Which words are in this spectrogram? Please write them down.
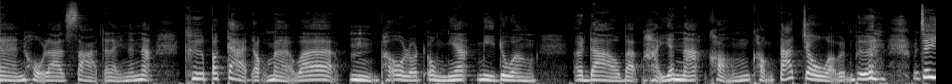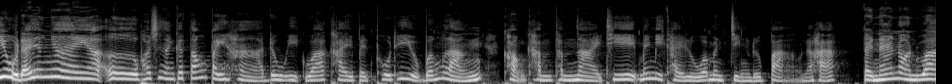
งานโหราศาสตร์อะไรนั่นน่ะคือประกาศออกมาว่าอืมพระโอรสองค์เนี้ยมีดวงดาวแบบหายนะของของต้าโจอะเพื่อนๆมันจะอยู่ได้ยังไงอะเออเพราะฉะนั้นก็ต้องไปหาดูอีกว่าใครเป็นผู้ที่อยู่เบื้องหลังของคำทำนายที่ไม่มีใครรู้ว่ามันจริงหรือเปล่านะคะ แต่แน่นอนว่า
